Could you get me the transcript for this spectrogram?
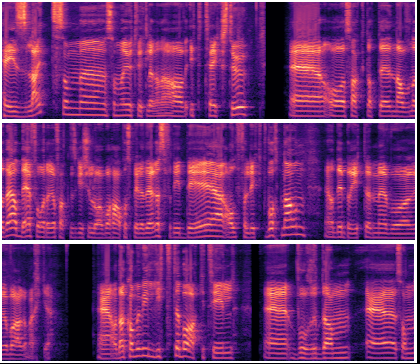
Hazelight, som, som er utviklerne av It Takes Two, og sagt at navnet der det får dere faktisk ikke lov å ha på spillet deres, fordi det er altfor likt vårt navn, og det bryter med vår varemerke. Og da kommer vi litt tilbake til eh, hvordan eh, sånn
